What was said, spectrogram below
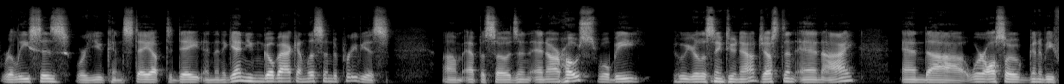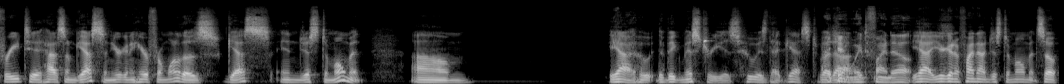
releases where you can stay up to date, and then again you can go back and listen to previous um, episodes. And and our hosts will be who you're listening to now, Justin and I. And uh, we're also going to be free to have some guests, and you're going to hear from one of those guests in just a moment. Um, yeah, who, the big mystery is who is that guest? But I can't uh, wait to find out. yeah, you're going to find out in just a moment. So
